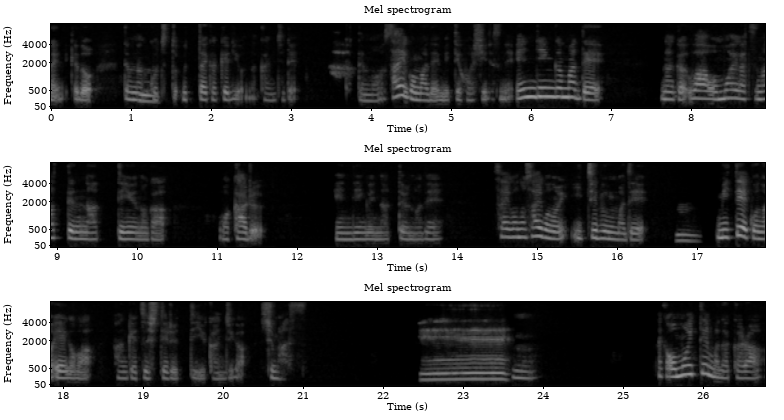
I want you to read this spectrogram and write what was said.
ないんだけどでもなんかこうちょっと訴えかけるような感じで、うん、とても最後まで見てほしいですねエンディングまでなんかうわ思いが詰まってんなっていうのが分かるエンディングになってるので最後の最後の一文まで見て、この映画は完結してるっていう感じがします。へえー、うん。なんか重いテーマだから、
